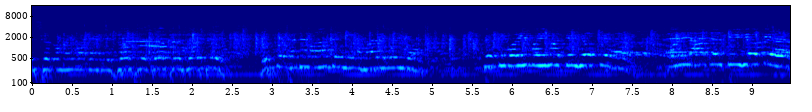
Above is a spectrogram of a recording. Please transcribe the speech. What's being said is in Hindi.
परमेश्वर को महिमा देंगे ज़ोर से ज़ोर से ज़ोर से उसको धन्यवाद देंगे हमारे हालेलुया क्योंकि वही महिमा के योग्य है, वही आदर के योग्य है।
